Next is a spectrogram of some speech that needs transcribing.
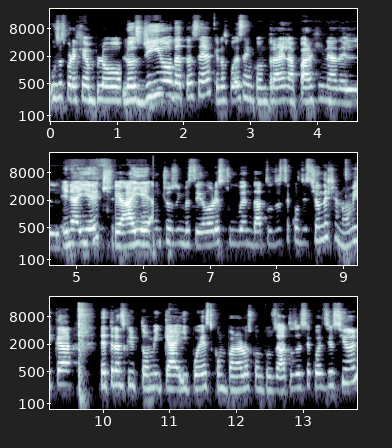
Usas, por ejemplo, los Geo Dataset, que los puedes encontrar en la página del NIH. Que hay eh, muchos investigadores suben datos de secuenciación de genómica, de transcriptómica y puedes compararlos con tus datos de secuenciación.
